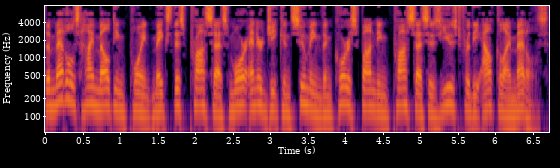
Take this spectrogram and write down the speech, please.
The metal's high melting point makes this process more energy-consuming than corresponding processes used for the alkali metals.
